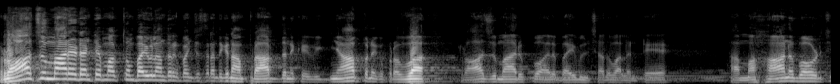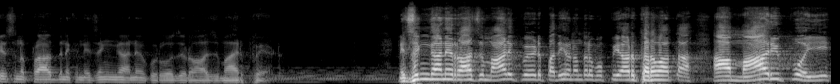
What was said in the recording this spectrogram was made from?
రాజు మారాడంటే మొత్తం బైబిల్ అందరికి పనిచేస్తారు. అందుకే నా ప్రార్థనకి విజ్ఞాపనకి ప్రభు రాజు మారిపోవాలి బైబిల్ చదవాలంటే. ఆ మహానుభావుడు చేసిన ప్రార్థనకి నిజంగానే ఒక రోజు రాజు మారిపోయాడు. నిజంగానే రాజు మారిపోయాడు పదిహేను వందల ముప్పై ఆరు తర్వాత. ఆ మారిపోయి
